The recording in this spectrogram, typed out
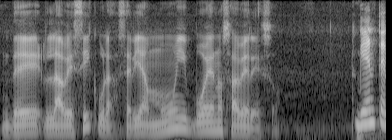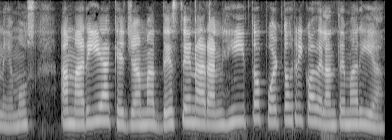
de la vesícula. Sería muy bueno saber eso. Bien, tenemos a María que llama desde Naranjito, Puerto Rico. Adelante, María.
